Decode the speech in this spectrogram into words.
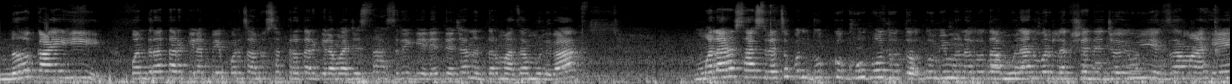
न काहीही पंधरा तारखेला पेपर चालू सतरा तारखेला माझे सासरे गेले त्याच्यानंतर माझा मुलगा मला सासऱ्याचं पण दुःख खूप होत होतं. तुम्ही म्हणत होता मुलांवर लक्ष द्या जयू एक्झाम आहे.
